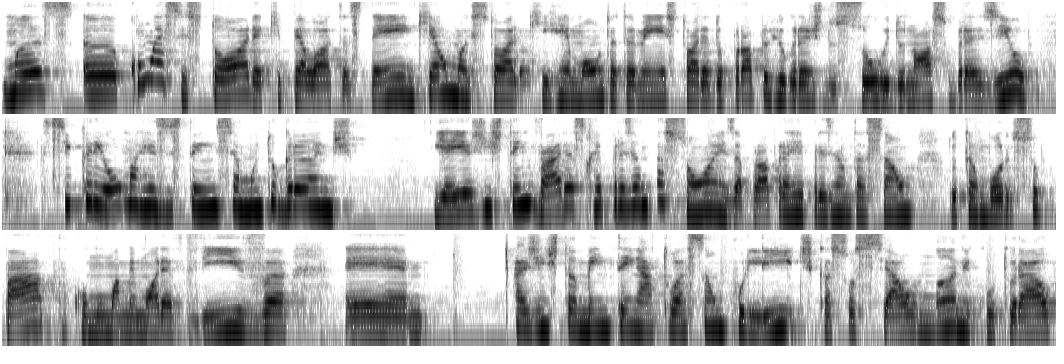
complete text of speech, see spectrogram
Mas uh, com essa história que Pelotas tem, que é uma história que remonta também à história do próprio Rio Grande do Sul e do nosso Brasil, se criou uma resistência muito grande. E aí a gente tem várias representações, a própria representação do tambor de supapo como uma memória viva, é, a gente também tem a atuação política, social, humana e cultural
